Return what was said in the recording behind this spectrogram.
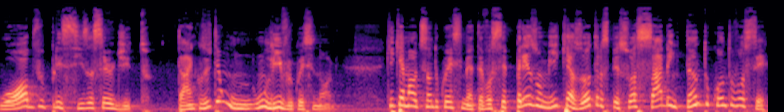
o óbvio precisa ser dito. Tá? Inclusive tem um, um livro com esse nome. O que, que é maldição do conhecimento? É você presumir que as outras pessoas sabem tanto quanto você.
